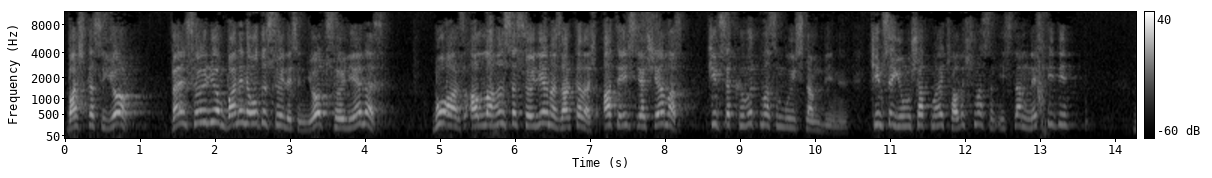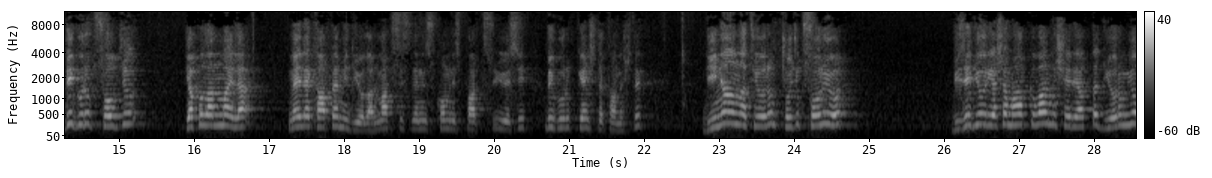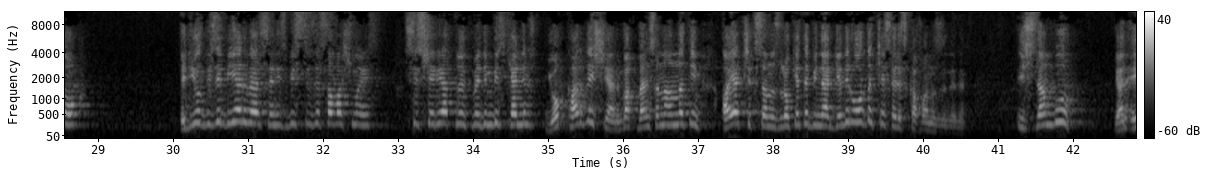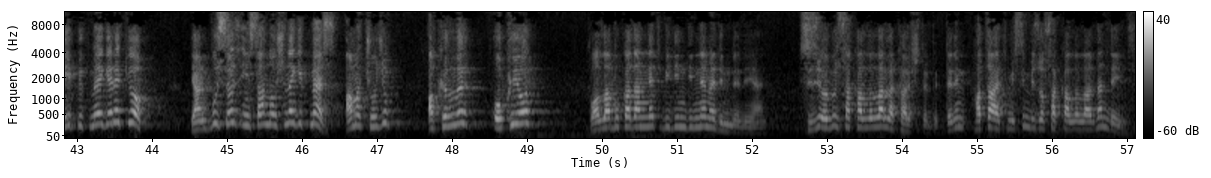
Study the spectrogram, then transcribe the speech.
Başkası yok. Ben söylüyorum bana ne o da söylesin. Yok söyleyemez. Bu arz Allah'ınsa söyleyemez arkadaş. Ateist yaşayamaz. Kimse kıvırtmasın bu İslam dinini. Kimse yumuşatmaya çalışmasın. İslam net bir din. Bir grup solcu yapılanmayla MLKP mi diyorlar? Marksist Leninist Komünist Partisi üyesi bir grup gençle tanıştık. Dini anlatıyorum. Çocuk soruyor. Bize diyor yaşama hakkı var mı şeriatta? Diyorum yok. E diyor bize bir yer verseniz biz sizle savaşmayız. Siz şeriatla hükmedin biz kendimiz. Yok kardeş yani bak ben sana anlatayım. Aya çıksanız rokete biner gelir orada keseriz kafanızı dedim. İslam bu. Yani eğip bükmeye gerek yok. Yani bu söz insanın hoşuna gitmez. Ama çocuk akıllı okuyor. Vallahi bu kadar net bir din dinlemedim dedi yani. Sizi öbür sakallılarla karıştırdık. Dedim hata etmişsin biz o sakallılardan değiliz.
